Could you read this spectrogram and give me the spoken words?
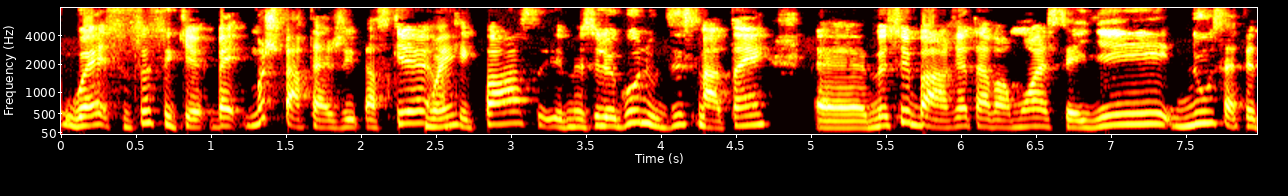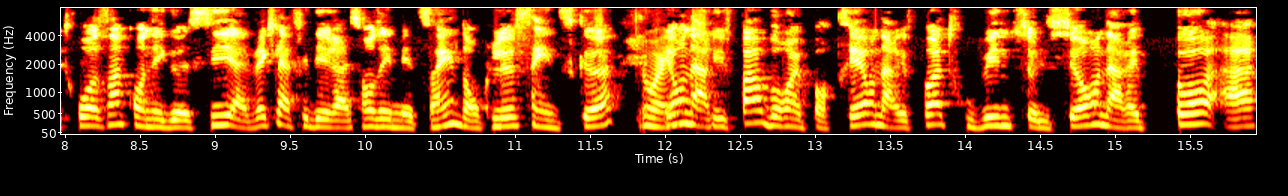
Ouais, c'est ça, c'est que ben moi je suis partagée parce que en quelque part, M. Legault nous dit ce matin, euh, M. Barrette avant moi a essayé. Nous, ça fait trois ans qu'on négocie avec la Fédération des médecins, donc le syndicat, et on n'arrive pas à avoir un portrait, on n'arrive pas à trouver une solution, on n'arrive pas à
